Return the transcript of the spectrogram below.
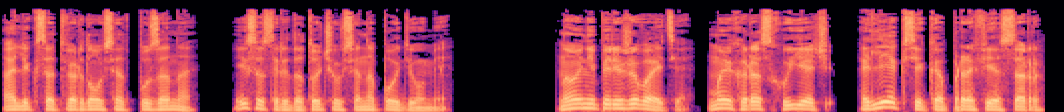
Алекс отвернулся от пузана и сосредоточился на подиуме. «Но не переживайте, мы их расхуяч...» «Лексика, профессор!»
